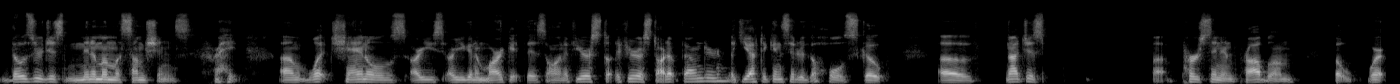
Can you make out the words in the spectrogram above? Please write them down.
those are just minimum assumptions, right? Um, what channels are you are you going to market this on? If you're a st- if you're a startup founder, like you have to consider the whole scope of not just uh, person and problem, but where,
